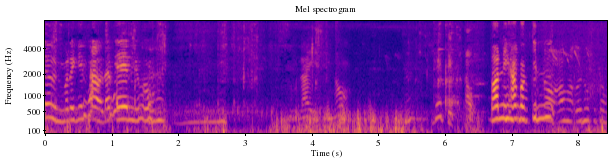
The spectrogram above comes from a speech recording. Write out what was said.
ตื่นมาได้กินข้าวแต่เพลนอยู่อยู่ได้พี่น้อง ได้ติดเข่า ตอนนี้เขาก็กิน เอาเอาเอ้ยนุกกระจง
